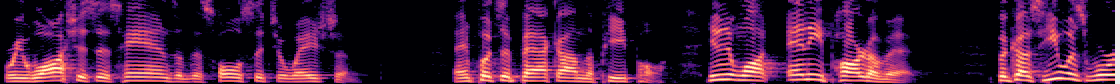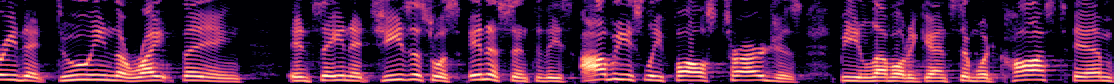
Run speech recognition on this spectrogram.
where he washes his hands of this whole situation and puts it back on the people. He didn't want any part of it because he was worried that doing the right thing and saying that Jesus was innocent to these obviously false charges being leveled against him would cost him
